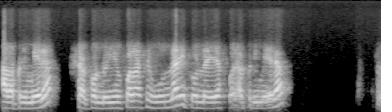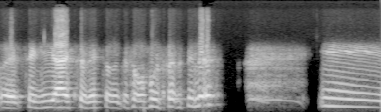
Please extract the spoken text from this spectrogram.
a la primera, o sea, con Noyen fue la segunda y con Naya fue la primera. Eh, seguía ese de hecho de que somos muy fértiles. Y,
